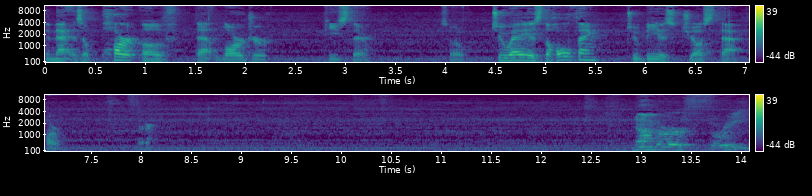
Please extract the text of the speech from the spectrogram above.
And that is a part of that larger piece there. So 2A is the whole thing, 2B is just that part there. Number three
